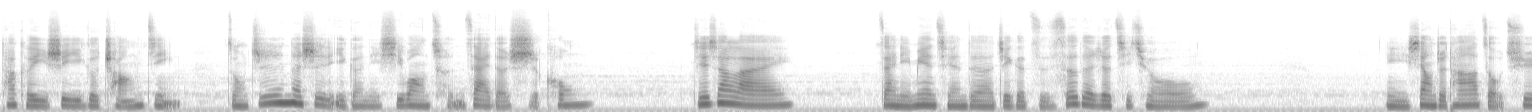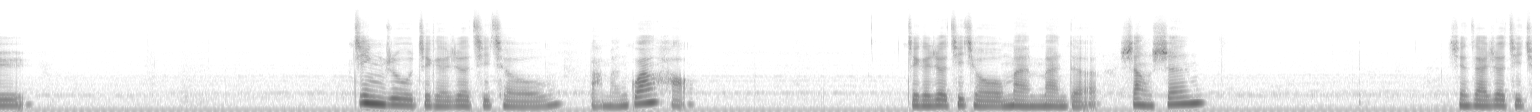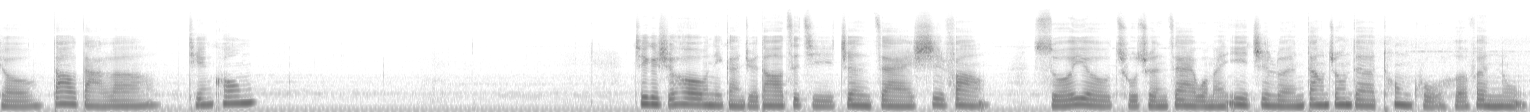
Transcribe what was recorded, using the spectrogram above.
它可以是一个场景，总之，那是一个你希望存在的时空。接下来，在你面前的这个紫色的热气球，你向着它走去，进入这个热气球，把门关好。这个热气球慢慢的上升，现在热气球到达了天空。这个时候，你感觉到自己正在释放所有储存在我们意志轮当中的痛苦和愤怒，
